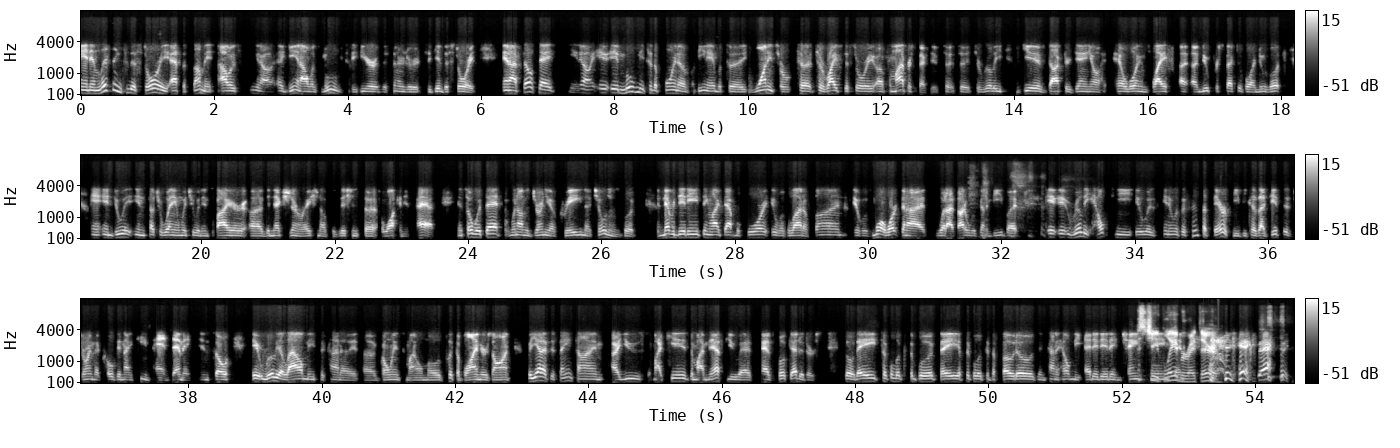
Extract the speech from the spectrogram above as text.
And in listening to this story at the summit, I was, you know, again, I was moved to hear the senator to give the story. And I felt that, you know, it, it moved me to the point of being able to wanting to, to, to write the story uh, from my perspective, to, to, to really give Dr. Daniel Hale Williams' life a, a, new perspective or a new look and, and, do it in such a way in which it would inspire uh, the next generation of physicians to, to walk in his path. And so with that, I went on the journey of creating a children's book I never did anything like that before. It was a lot of fun. It was more work than I what I thought it was going to be, but it, it, really helped me. It was and it was a sense of therapy because I did this during the COVID nineteen pandemic, and so it really allowed me to kind of uh, go into my own mode, put the blinders on, but yet at the same time, I used my kids and my nephew as as book editors. So they took a look at the book, they took a look at the photos and kind of helped me edit it and change. That's cheap labor and, right there. exactly.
